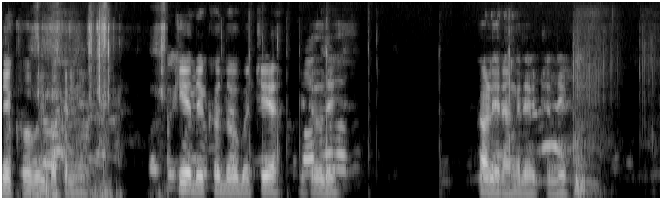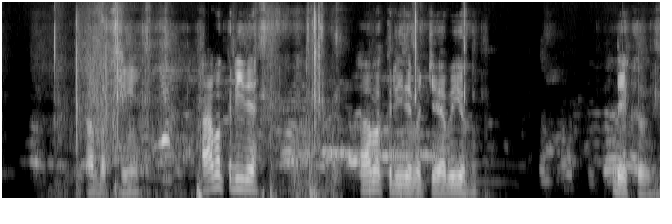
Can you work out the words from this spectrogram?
ਦੇਖੋ ਵੀ ਬੱਕਰੀਆਂ। ਕੀ ਦੇਖੋ ਦੋ ਬੱਚੇ ਆ ਬੀਟਲ ਦੇ। ਕਾਲੇ ਰੰਗ ਦੇ ਵਿੱਚ ਦੇਖੋ। ਆ ਬੱਕਰੀਆਂ। ਆ ਬੱਕਰੀ ਦੇ। ਆ ਬੱਕਰੀ ਦੇ ਬੱਚੇ ਆ ਬਈ ਉਹ। ਦੇਖੋ ਜੀ।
